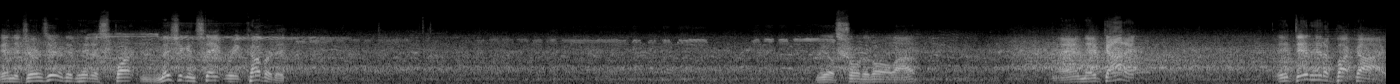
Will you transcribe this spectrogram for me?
18 in the jersey, or did it hit a Spartan? Michigan State recovered it. They'll sort it all out. And they've got it. It did hit a Buckeye.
